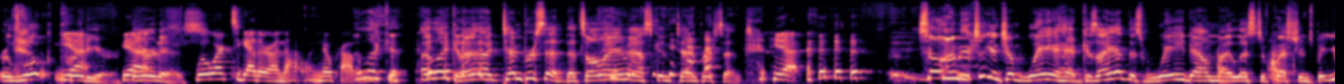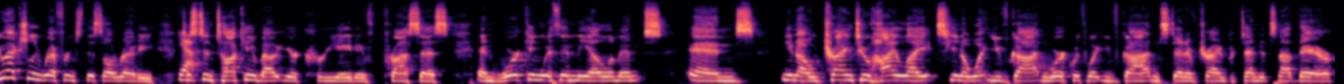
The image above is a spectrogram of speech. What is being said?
or look prettier. Yeah, yeah. There it is. We'll work together on that one. No problem. I like it. I like it. I, I 10%. That's all I am asking 10%. yeah. So I'm hmm. actually going to jump way ahead because I had this way down my oh. list of questions, but you actually referenced this already yeah. just in talking about your creative process and working within the elements and you know trying to highlight you know what you've got and work with what you've got instead of trying to pretend it's not there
